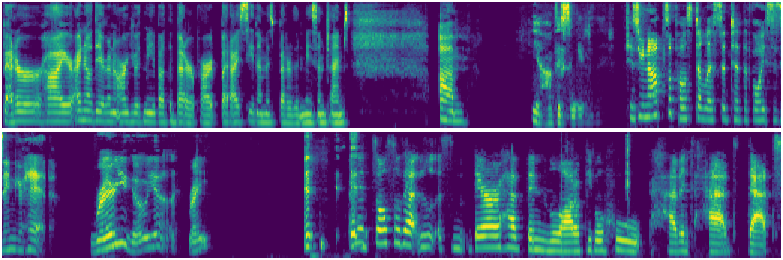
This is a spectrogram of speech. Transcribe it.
better, higher. I know they're going to argue with me about the better part, but I see them as better than me sometimes. Um, yeah, I'm fixing to do that. Because you're not supposed to listen to the voices in your head. There you go. Yeah, right. It, it, and it's also that there have been a lot of people who haven't had that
